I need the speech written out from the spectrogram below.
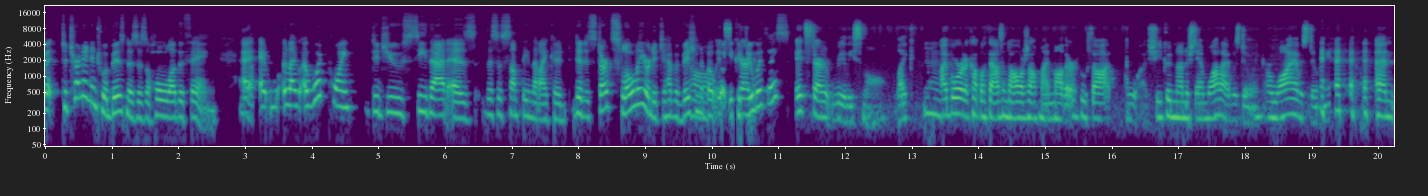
But to turn it into a business is a whole other thing. Yeah. At, at, like, at what point did you see that as this is something that I could? Did it start slowly, or did you have a vision oh, about what you started, could do with this? It started really small. Like mm. I borrowed a couple of thousand dollars off my mother, who thought oh, she couldn't understand what I was doing or why I was doing it. and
